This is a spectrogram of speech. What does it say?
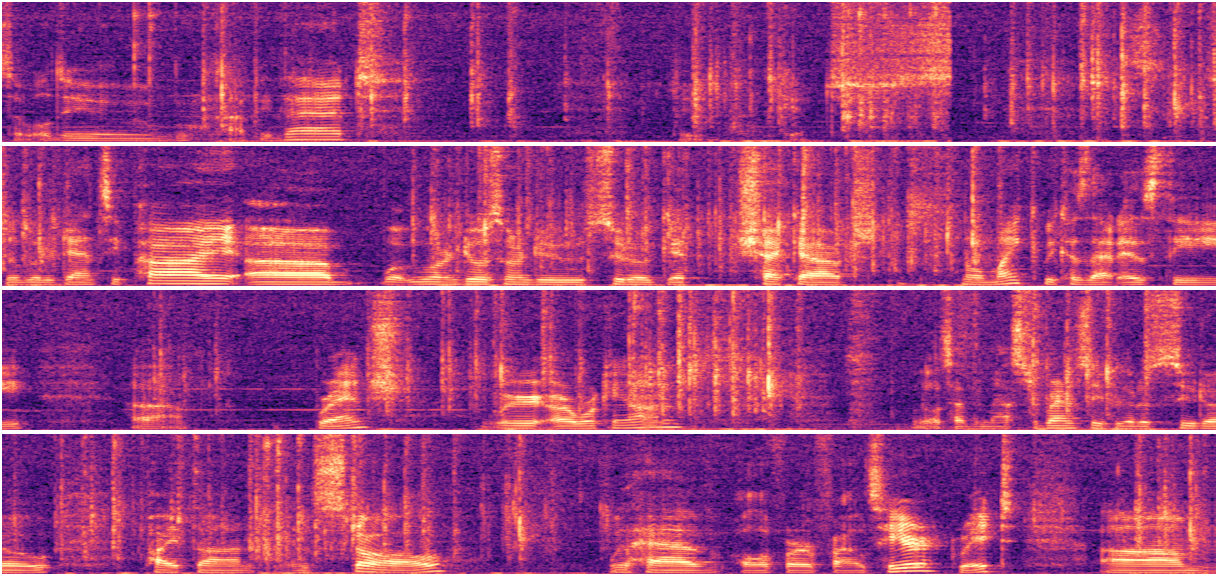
So we'll do copy that. So go to dancyPi. Uh, what we want to do is we want to do sudo git checkout no mic because that is the uh, branch we are working on. We also have the master branch. So if you go to sudo python install, we'll have all of our files here. Great. Um,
